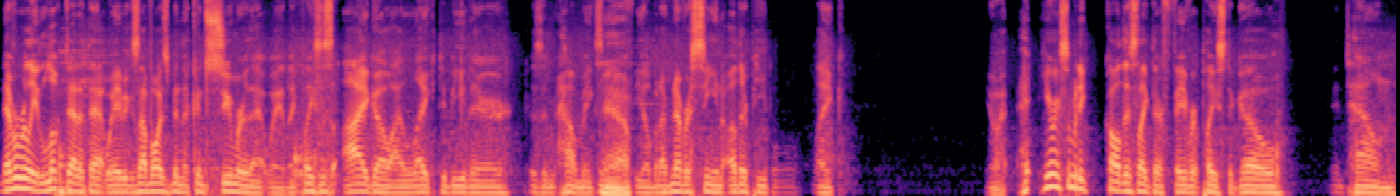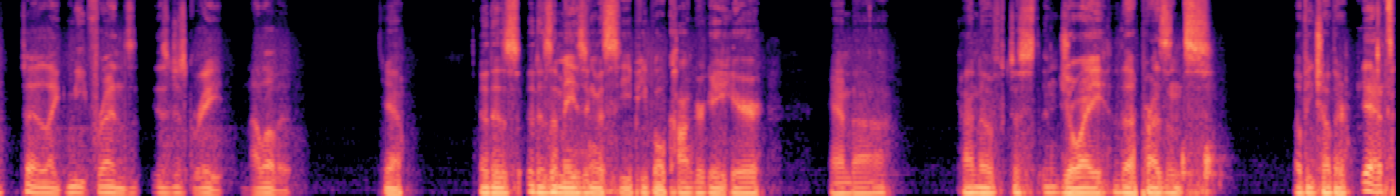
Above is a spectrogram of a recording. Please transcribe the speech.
never really looked at it that way because I've always been the consumer that way. Like places I go, I like to be there because of how it makes Yeah. me feel. But I've never seen other people like, you know, hearing somebody call this like their favorite place to go in town to like meet friends is just great. I love it. Yeah. It is it is amazing to see people congregate here and uh kind of just enjoy the presence of each other. Yeah, it's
